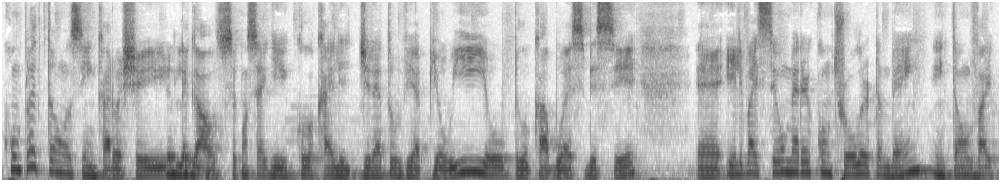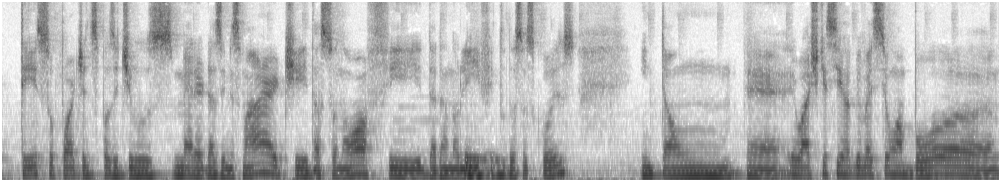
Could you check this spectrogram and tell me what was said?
completão, assim, cara. Eu achei uhum. legal. Você consegue colocar ele direto via PoE ou pelo cabo USB-C. É, ele vai ser um Matter Controller também, então vai ter suporte a dispositivos Matter das M-Smart, da Sonoff, da Nanoleaf, uhum. todas essas coisas. Então, é, eu acho que esse hub vai ser uma boa,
